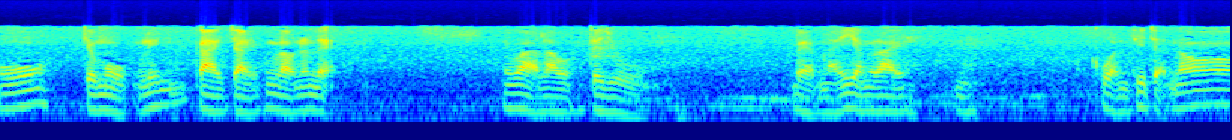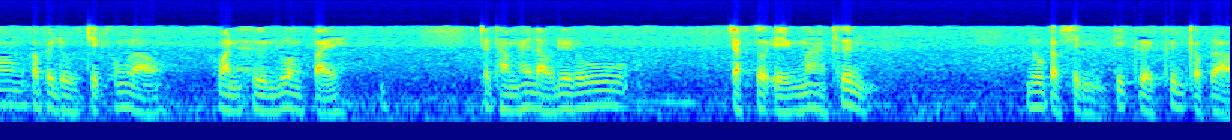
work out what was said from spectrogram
หูจมูกลิ้นกายใจของเรานั่นแหละ ไม่ว่าเราจะอยู่แบบไหนอย่างไรนะควรที่จะน้อมเข้าไปดูจิตของเรา วันคืนล่วงไป จะทำให้เราได้รู้จากตัวเองมากขึ้น รู้กับสิ่งที่เกิดขึ้นกับเรา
